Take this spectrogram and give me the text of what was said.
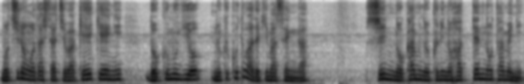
もちろん私たちは軽々に毒麦を抜くことはできませんが、真の神の国の発展のために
